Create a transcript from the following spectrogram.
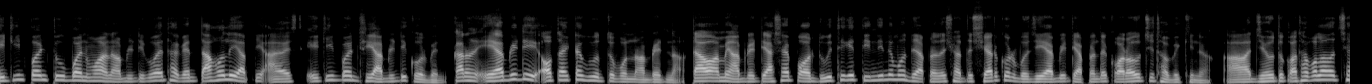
eighteen point two point 18.2.1 আপডেটটি করে থাকেন, তাহলেই আপনি iOS 18.3 আপডেটটি করবেন। কারণ এই আপডেটটি অত একটা গুরুত্বপূর্ণ আপডেট না। তাও আমি আপডেটটি আসার পর দুই থেকে তিন দিনের মধ্যে আপনাদের সাথে শেয়ার করব যে আপডেটটি আপনাদের করা উচিত হবে কিনা। আর যেহেতু কথা বলা হচ্ছে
